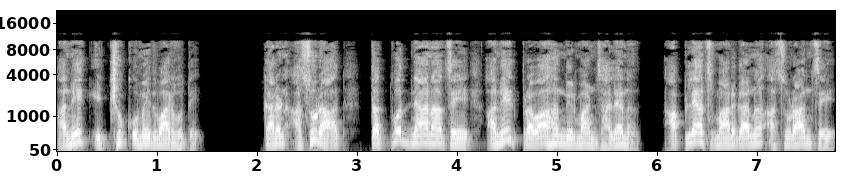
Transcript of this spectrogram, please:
अनेक इच्छुक उमेदवार होते. कारण असुरात तत्वज्ञानाचे अनेक प्रवाह निर्माण झाल्यानं आपल्याच मार्गानं असुरांचे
